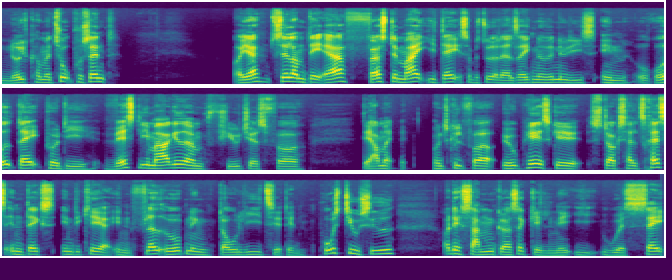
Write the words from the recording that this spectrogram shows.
0,2 procent. Og ja, selvom det er 1. maj i dag, så betyder det altså ikke nødvendigvis en rød dag på de vestlige markeder. om Futures for det er, undskyld, for europæiske Stox 50 indeks indikerer en flad åbning, dog lige til den positive side, og det samme gør sig gældende i USA.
